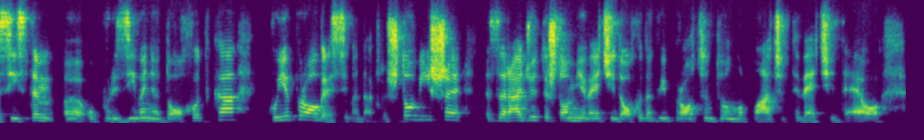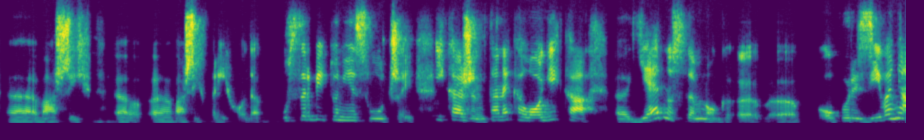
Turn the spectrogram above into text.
sistem oporezivanja dohodka koji je progresivan. Dakle, što više zarađujete, što mi je veći dohodak, vi procentualno plaćate veći deo e, vaših, e, e, vaših prihoda. U Srbiji to nije slučaj. I kažem, ta neka logika e, jednostavnog e, e oporezivanja,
